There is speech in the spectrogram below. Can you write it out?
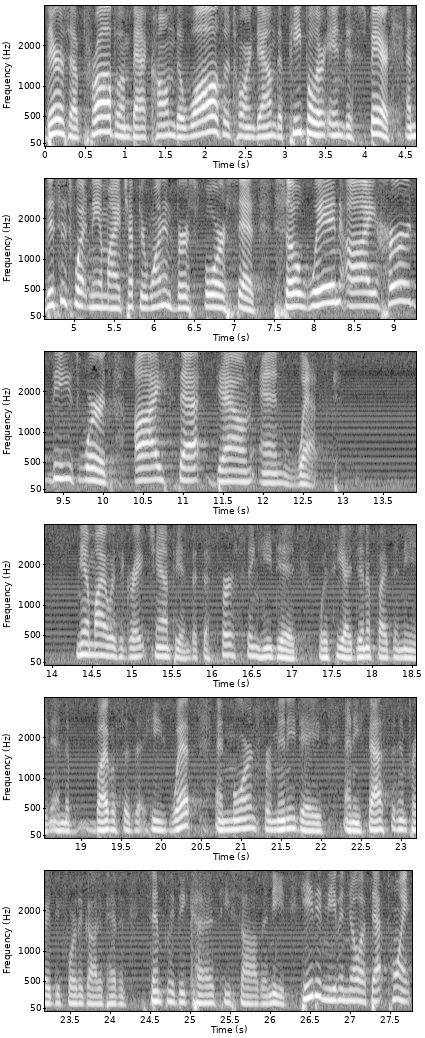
There's a problem back home. The walls are torn down. The people are in despair. And this is what Nehemiah chapter 1 and verse 4 says So when I heard these words, I sat down and wept. Nehemiah was a great champion, but the first thing he did was he identified the need. And the Bible says that he wept and mourned for many days, and he fasted and prayed before the God of heaven simply because he saw the need. He didn't even know at that point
